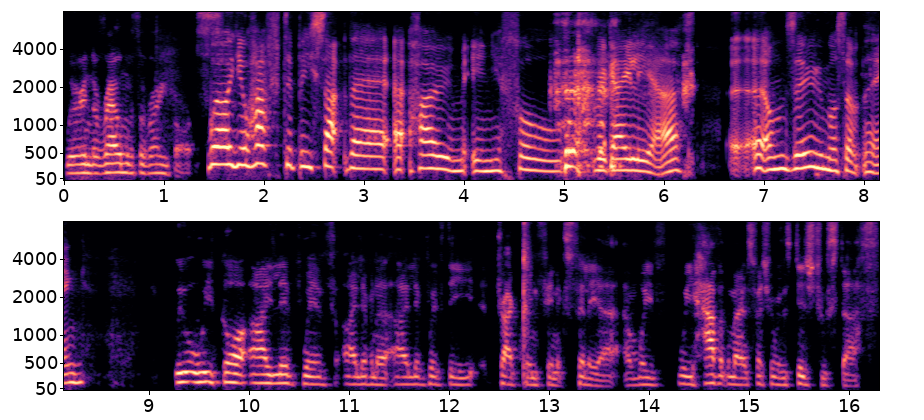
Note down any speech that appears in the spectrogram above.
we're in the realm of the robots. Well, you'll have to be sat there at home in your full regalia uh, on Zoom or something we we've got I live with I live in a I live with the drag queen Phoenix Filia uh, and we've we have at the moment, especially with this digital stuff,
